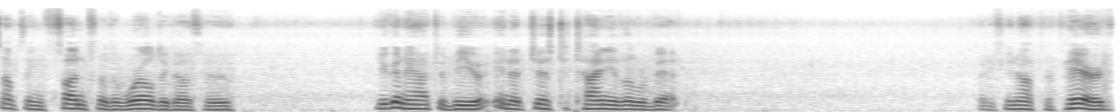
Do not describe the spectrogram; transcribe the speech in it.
something fun for the world to go through, you're going to have to be in it just a tiny little bit. But if you're not prepared,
